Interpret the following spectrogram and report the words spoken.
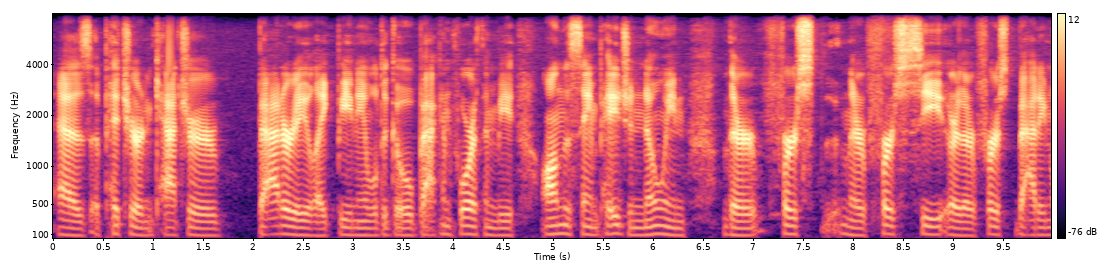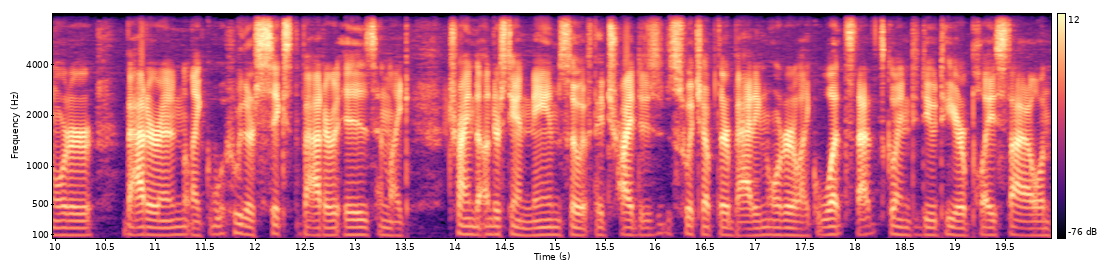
as a pitcher and catcher battery like being able to go back and forth and be on the same page and knowing their first their first seat or their first batting order batter and like who their sixth batter is and like trying to understand names. So if they try to switch up their batting order like what's that's going to do to your play style and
